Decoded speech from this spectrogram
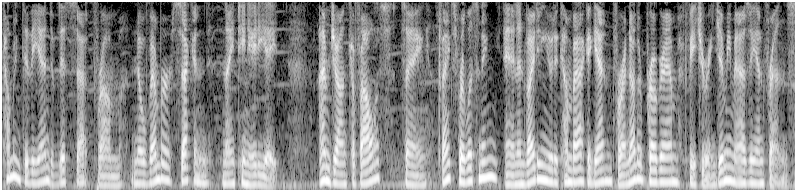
coming to the end of this set from November 2nd, 1988. I'm John Kafalis saying thanks for listening and inviting you to come back again for another program featuring Jimmy Mazzy and friends.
